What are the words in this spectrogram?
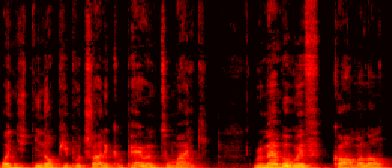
when you, you know people trying to compare him to Mike. Remember with Karl Malone.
